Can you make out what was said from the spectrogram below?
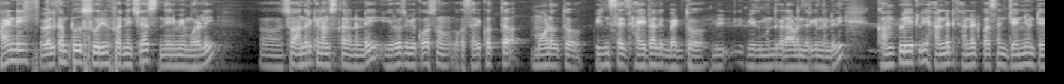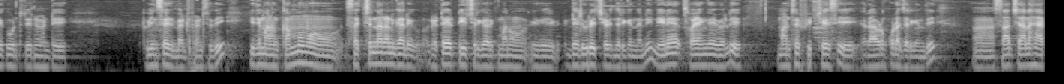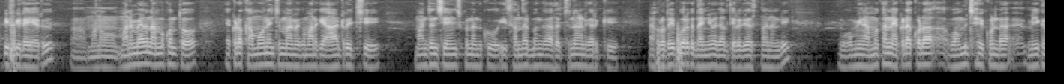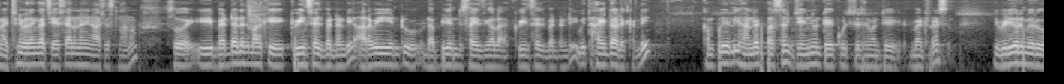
Hi అండి. Welcome to Suryan furnitures. నేను మీ మురళి. సో అందరికీ నమస్కారం అండి. ఈరోజు మీకోసం ఒక సరికొత్త మోడల్తో పిన్ సైజ్ హైడ్రాలిక్ బెడ్తో మీకు ముందుకు రావడం జరిగిందండి ఇది. కంప్లీట్లీ హండ్రెడ్కి హండ్రెడ్ పర్సెంట్ జెన్యున్ టేక్ వచ్చినటువంటి క్వీన్ సైజ్ బెడ్ ఫ్రెండ్స్ ఇది. ఇది మనం ఖమ్మము సత్యనారాయణ గారి రిటైర్డ్ టీచర్ గారికి మనం ఇది డెలివరీ చేయడం జరిగిందండి. నేనే స్వయంగా వెళ్ళి మంచం ఫిట్ చేసి రావడం కూడా జరిగింది. సార్ చాలా హ్యాపీ ఫీల్ అయ్యారు. మనం మన మీద నమ్మకంతో ఎక్కడో ఖమ్మం నుంచి మనకి మనకి ఆర్డర్ ఇచ్చి మంచం చేయించుకున్నందుకు ఈ సందర్భంగా సత్యనారాయణ గారికి నా హృదయపూర్వక ధన్యవాదాలు తెలియజేస్తున్నానండి. మీ నమ్మకాన్ని ఎక్కడా కూడా వమ్ము చేయకుండా మీకు నచ్చిన విధంగా చేశానని నేను ఆశిస్తున్నాను. సో ఈ బెడ్ అనేది మనకి క్వీన్ సైజ్ బెడ్ అండి. అరవై ఇంటూ డెబ్బై ఎనిమిది సైజ్ గల క్వీన్ సైజ్ బెడ్ అండి. విత్ హైడ్రాలిక్ అండి. Completely hundred percent genuine teak కూర్చి చేసినటువంటి బెడ్ ఫ్రెండ్స్. ఈ వీడియోలు మీరు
